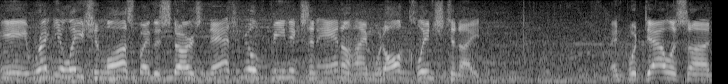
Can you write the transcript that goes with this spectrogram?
A regulation loss by the Stars, Nashville, Phoenix, and Anaheim would all clinch tonight and put Dallas on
